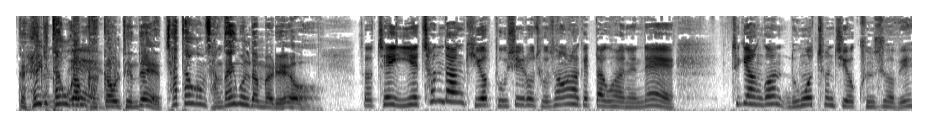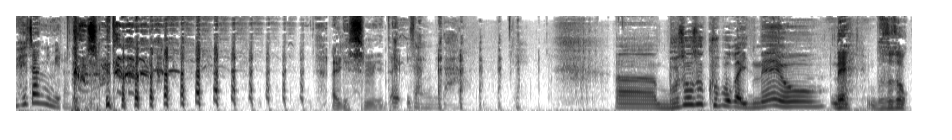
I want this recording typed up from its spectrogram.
그러니까 헬기 타고 가면 네. 가까울 텐데 차 타고 가면 상당히 멀단 말이에요. 그래서 제2의 천당 기업 도시로 조성을 하겠다고 하는데 특이한 건 농어촌 지역 군수협의회 회장님이라는 알겠습니다. 네, 이상입니다. 아, 무소속 후보가 있네요. 네, 무소속.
